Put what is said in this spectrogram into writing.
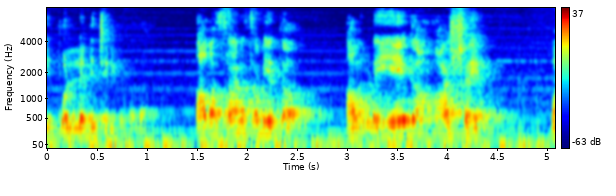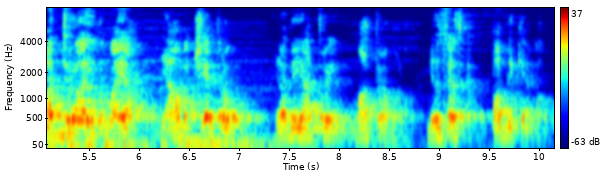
ഇപ്പോൾ ലഭിച്ചിരിക്കുന്നത്. അവസാന സമയത്ത് അവരുടെ ഏക ആശയം വജ്രായുധമായ രാമക്ഷേത്രവും രഥയാത്രയും മാത്രമാണ്. News desk public Kerala.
